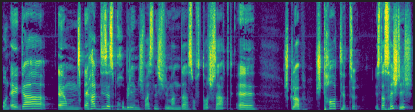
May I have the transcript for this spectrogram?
und er, gab, ähm, er hat dieses Problem, ich weiß nicht, wie man das auf Deutsch sagt, äh, ich glaube, stotterte. Ist das richtig?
